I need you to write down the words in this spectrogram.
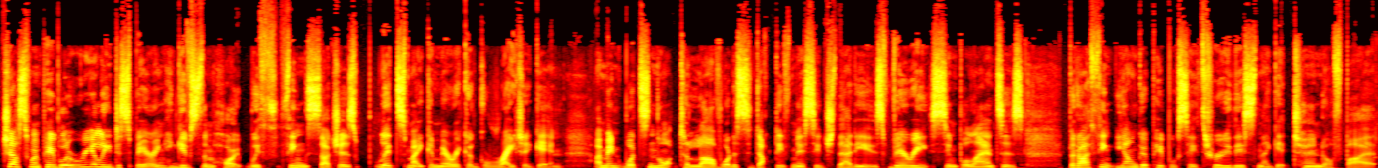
just when people are really despairing, he gives them hope with things such as, let's make America great again. I mean, what's not to love? What a seductive message that is. Very simple answers. But I think younger people see through this and they get turned off by it.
